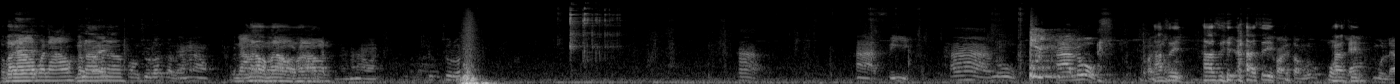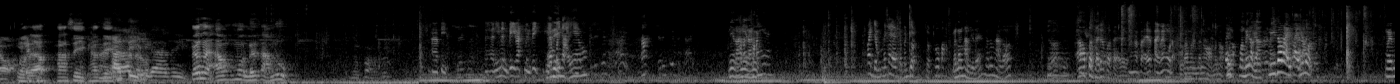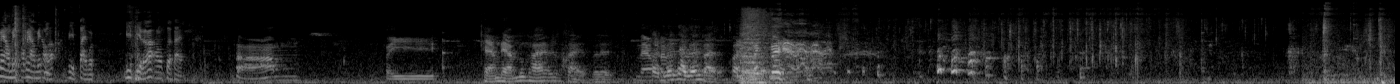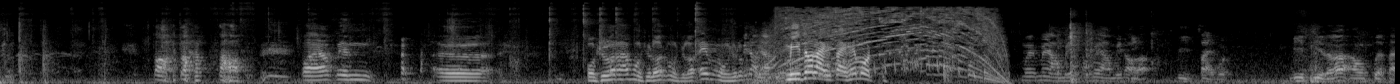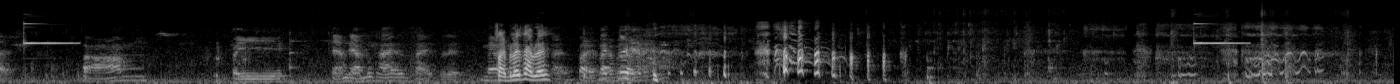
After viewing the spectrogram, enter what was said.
มะนาวมะนาว มะนาวมะนาวผงชูรสก่อนนะน้ำมะนาวมะนาวมะนาวมะนาวกันน้ำมะนาวอะชูรสห้าห้าปีห้าลูกห้าลูกห้าสิบห้าสิบห้าสิบขออีกสองลูกหมดแล้วหมดแล้วอะหมดแล้วห้าสิบห้าสิบห้าสี่ห้าสี่ก็ไหนเอาหมดเลยสามลูกสามสี่ แถมแถมลูกท้ายใส่ไปเลยแนวใส่ไปเลยใส่ไปเลยใส่ใส่ไม่ไม่ต่อต่อต่อต่อครับเป็น เอ่อผงชูรสนะครับผงชูรสผงชูรสเอ้ยผงชูรสไม่เอาครับมีเท่าไหร่ใส่ให้หมด ไม่ไม่เอาเม็ดเอาไม่เอาเม็ดออกแล้วบีบใส่หมดบีบบีบแล้วก็เอาเปลือกใส่สามสี่ แถมแถมลูกท้ายใส่ไปเลยแนวใส่ไปเลยใส่ไปเลย ใส่ใส่ใส่ไปไม่เลย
